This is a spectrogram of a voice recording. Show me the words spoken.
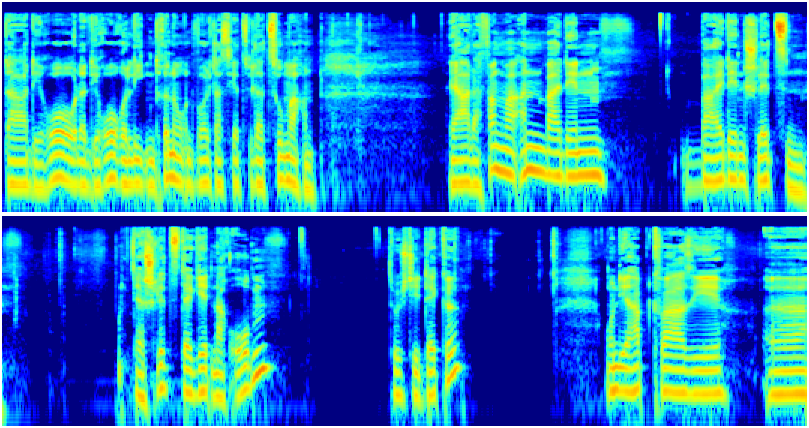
da die Rohre oder die Rohre liegen drinne und wollt das jetzt wieder zumachen. Ja, da fangen wir an bei den bei den Schlitzen. Der Schlitz, der geht nach oben durch die Decke und ihr habt quasi, äh,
